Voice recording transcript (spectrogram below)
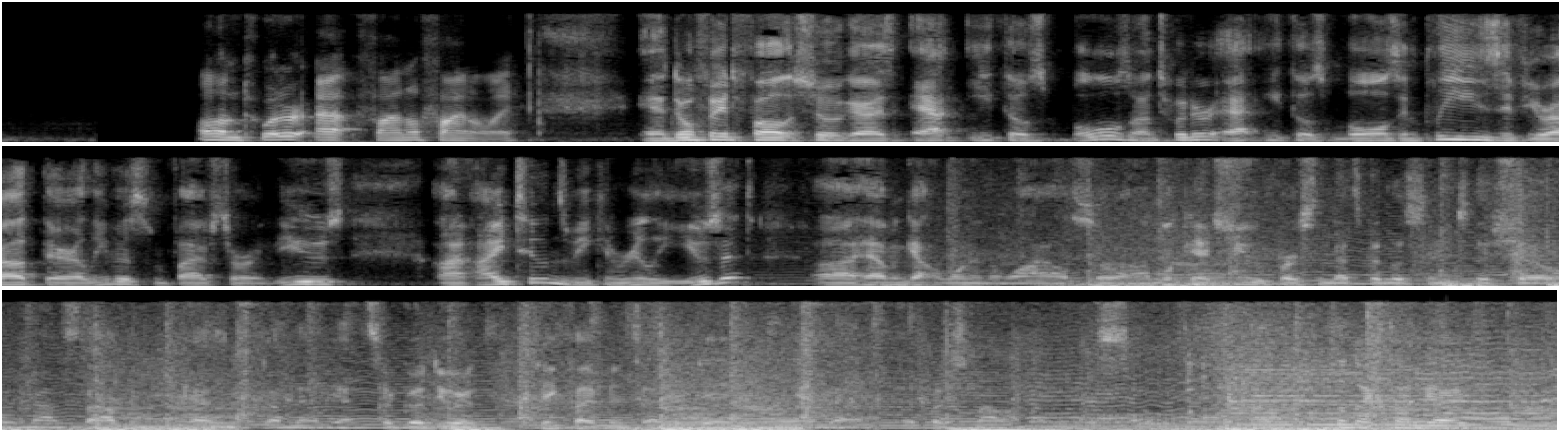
On Twitter at Final Finally. And don't forget to follow the show, guys, at Ethos Bulls on Twitter, at Ethos Bulls. And please, if you're out there, leave us some five star reviews on iTunes. We can really use it. Uh, I haven't got one in a while, so I'm looking at you, person that's been listening to the show nonstop and hasn't done that yet. So go do it. Take five minutes out of your day and uh, put a smile on my face. So until next time, guys.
